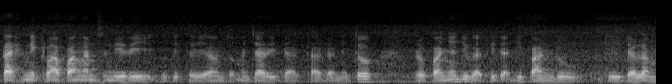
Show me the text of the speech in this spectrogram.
teknik lapangan sendiri begitu ya untuk mencari data dan itu rupanya juga tidak dipandu di dalam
